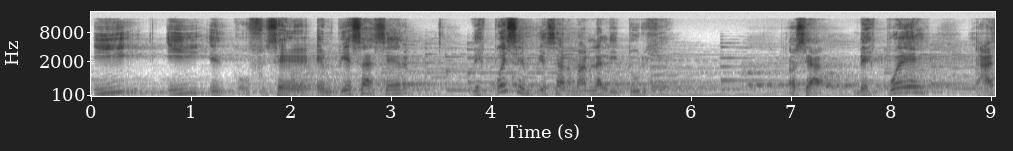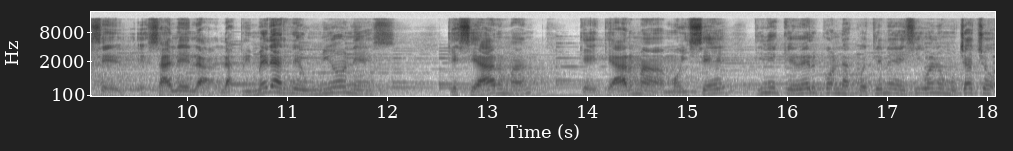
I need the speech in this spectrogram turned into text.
y y eh, se empieza a hacer, después se empieza a armar la liturgia. O sea, después hace, sale las primeras reuniones que se arman, que, que arma Moisés, tiene que ver con las cuestiones de decir, bueno muchachos,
